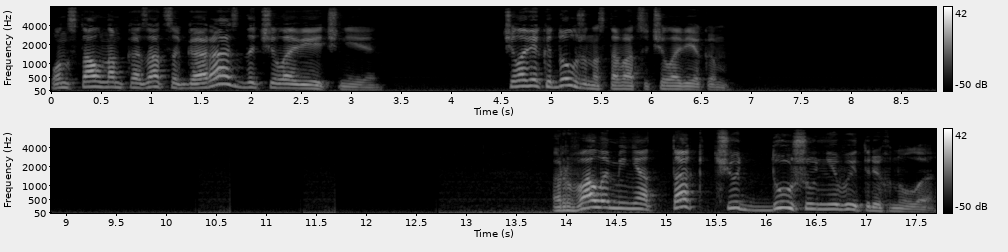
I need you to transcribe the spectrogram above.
он стал нам казаться гораздо человечнее. Человек и должен оставаться человеком. Рвало меня так, чуть душу не вытряхнуло.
